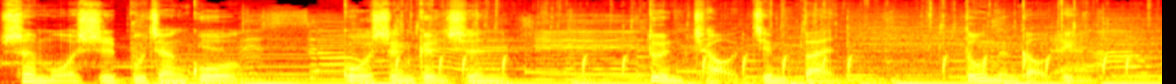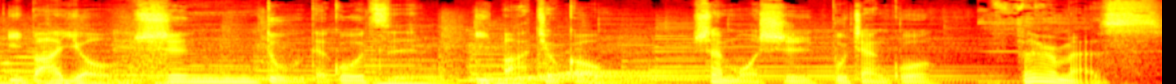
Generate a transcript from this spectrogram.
膳魔师不粘锅，锅深更深，炖炒煎拌都能搞定。一把有深度的锅子，一把就够。膳魔师不粘锅。Thermos.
